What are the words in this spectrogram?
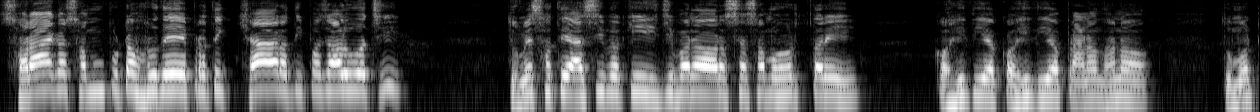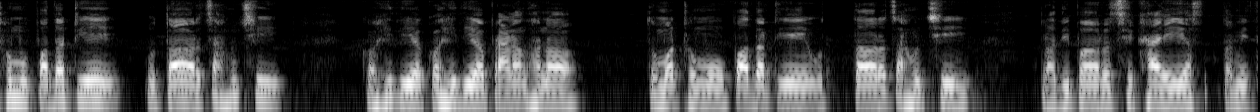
ସରାଗ ସମ୍ପୁଟ ହୃଦୟ ପ୍ରତୀକ୍ଷାର ଦୀପ ଜାଳୁଅଛି। ତୁମେ ସତେ ଆସିବ କି ଜୀବନର ଶେଷ ମୁହୂର୍ତ୍ତରେ? କହିଦିଅ କହିଦିଅ ପ୍ରାଣଧନ। ତୁମଠୁ ମୁଁ ପଦଟିଏ ଉତ୍ତର ଚାହୁଁଛି। କହିଦିଅ କହିଦିଅ ପ୍ରାଣଧନ। ତୁମଠୁ ମୁଁ ପଦଟିଏ ଉତ୍ତର ଚାହୁଁଛି। ପ୍ରଦୀପର ଶିଖାଇ ଅସ୍ତମିତ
